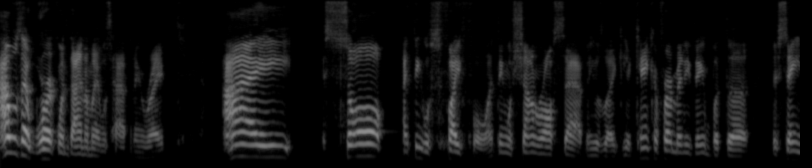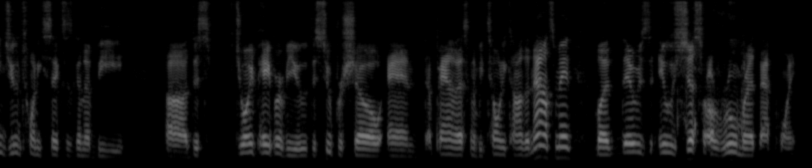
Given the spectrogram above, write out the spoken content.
I was at work when Dynamite was happening, right? I saw, I think it was Fightful. I think it was Sean Ross Sapp, and he was like, "He can't confirm anything, but the they're saying June 26th is gonna be uh, this joint pay per view, the Super Show, and apparently that's going to be Tony Khan's announcement. But there was it was just a rumor at that point.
